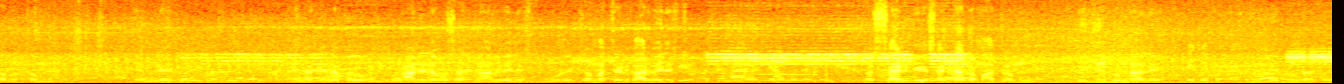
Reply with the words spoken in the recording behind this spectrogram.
ప్రభుత్వం ఏం లేదు. అయినా నెలకు నాలుగు నెలలకు ఒకసారి నాలుగు వేలు ఇస్తుంది మూడు సంవత్సరానికి ఆరు వేలు ఇస్తుంది ప్రస్తుతానికి సెంటర్లో మాత్రం బీజేపీ ఉండాలి. బీజేపీ ఉండాలి.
